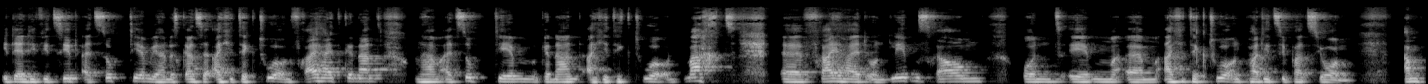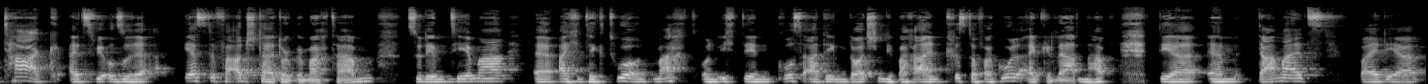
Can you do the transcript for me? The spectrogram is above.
identifiziert als Subthemen, wir haben das Ganze Architektur und Freiheit genannt und haben als Subthemen genannt Architektur und Macht, äh, Freiheit und Lebensraum und eben ähm, Architektur und Partizipation am Tag, als wir unsere erste Veranstaltung gemacht haben zu dem Thema äh, Architektur und Macht und ich den großartigen deutschen Liberalen Christopher Gohl eingeladen habe, der ähm, damals bei der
